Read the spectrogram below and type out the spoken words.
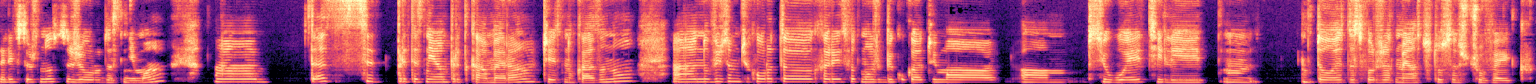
нали, всъщност Жоро да снима. А, аз се притеснявам пред камера, честно казано, а, но виждам, че хората харесват, може би, когато има а, силует или м- т.е. да свържат мястото с човек.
